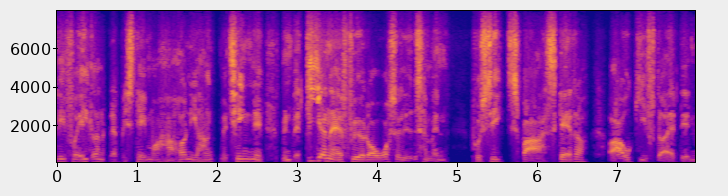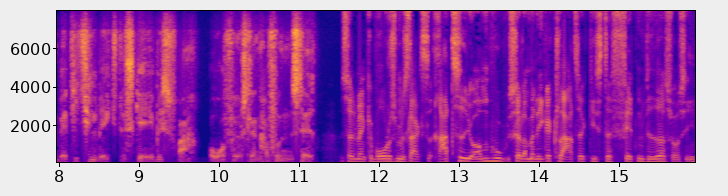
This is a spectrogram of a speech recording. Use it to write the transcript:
Det er forældrene, der bestemmer og har hånd i hank med tingene, men værdierne er ført over, således at man på sigt spare skatter og afgifter af den værditilvækst, der skabes fra overførslen har fundet sted. Så man kan bruge det som en slags rettidig omhu, selvom man ikke er klar til at give stafetten videre, så at sige?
